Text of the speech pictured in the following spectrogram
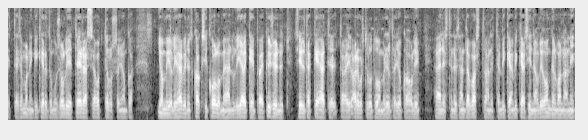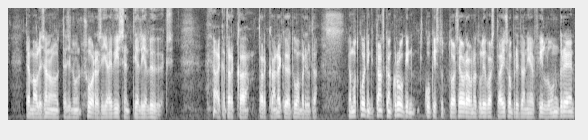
että semmoinenkin kertomus oli, että erässä ottelussa, jonka Jomi oli hävinnyt 2-3, hän oli jälkeenpäin kysynyt siltä kehät tai arvostelutuomarilta, joka oli äänestänyt häntä vastaan, että mikä, mikä siinä oli ongelmana, niin tämä oli sanonut, että sinun suorasi jäi 5 senttiä liian lyhyeksi. Aika tarkkaa, tarkkaa näköä tuomarilta. No mutta kuitenkin Tanskan Krugin kukistuttua seuraavana tuli vastaan Iso-Britannian Phil Lundgren.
